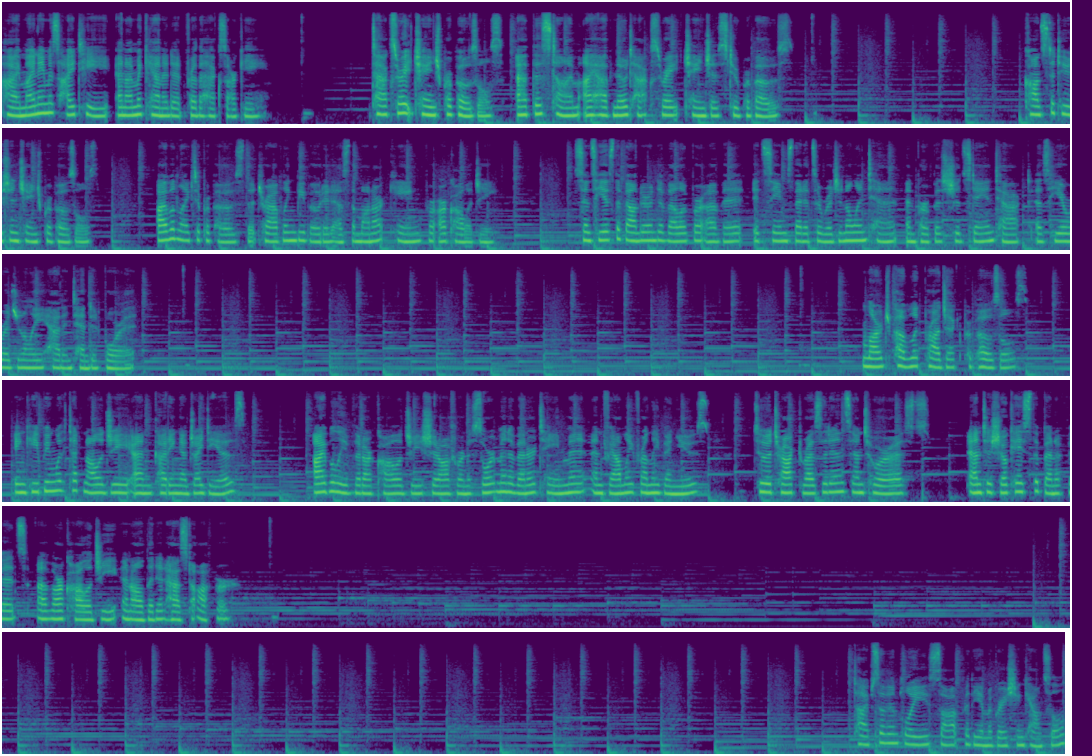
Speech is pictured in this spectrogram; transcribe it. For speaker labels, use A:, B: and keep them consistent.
A: Hi, my name is High Tea, and I'm a candidate for the Hexarchy. Tax rate change proposals. At this time, I have no tax rate changes to propose. Constitution change proposals. I would like to propose that traveling be voted as the monarch king for arcology. Since he is the founder and developer of it, it seems that its original intent and purpose should stay intact as he originally had intended for it. Large public project proposals. In keeping with technology and cutting edge ideas, I believe that Arcology should offer an assortment of entertainment and family friendly venues to attract residents and tourists and to showcase the benefits of Arcology and all that it has to offer. Types of employees sought for the Immigration Council.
